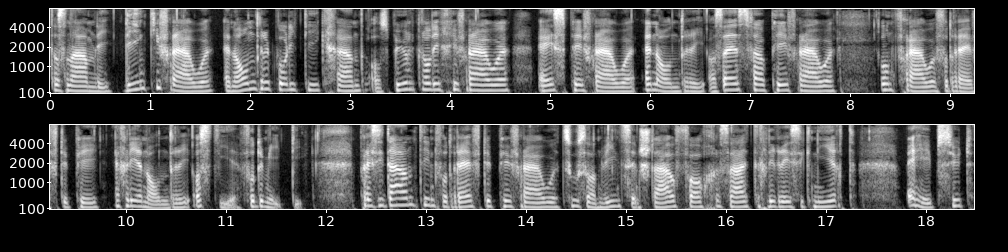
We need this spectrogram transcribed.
dass nämlich linke Frauen eine andere Politik haben als bürgerliche Frauen, SP-Frauen eine andere als SVP-Frauen und die Frauen von der FDP ein bisschen andere als die von der Mitte. Die Präsidentin von der FDP-Frauen, Susanne Vincent Stauffacher, sagt ein bisschen resigniert, man hat es heute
